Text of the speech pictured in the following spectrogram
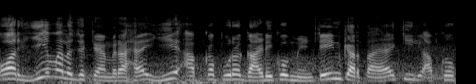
और ये वाला जो कैमरा है, ये आपका पूरा गाड़ी को मेंटेन करता है कि आपको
